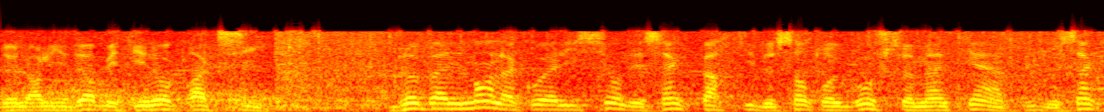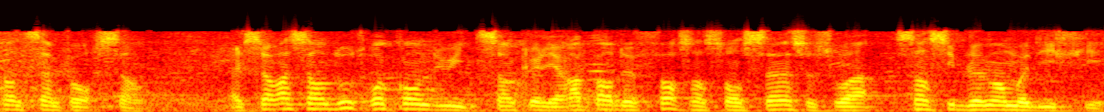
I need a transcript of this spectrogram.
de leur leader Bettino Craxi. Globalement, la coalition des cinq partis de centre-gauche se maintient à plus de 55%. Elle sera sans doute reconduite sans que les rapports de force en son sein se soient sensiblement modifiés.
